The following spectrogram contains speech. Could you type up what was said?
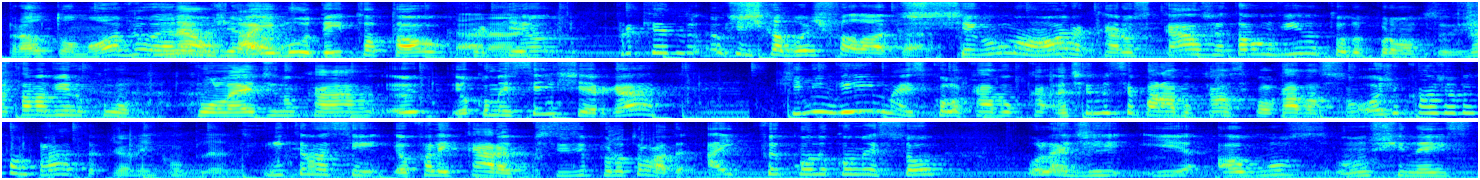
pra automóvel ou era Não, no geral? aí mudei total, Caralho. porque eu. Porque É o que a gente acabou de falar, cara. chegou uma hora, cara, os carros já estavam vindo todo prontos. Já tava vindo com, com LED no carro. Eu, eu comecei a enxergar que ninguém mais colocava o carro. Antigamente você parava o carro, você colocava som. Hoje o carro já vem completo. Já vem completo. Então, assim, eu falei, cara, eu preciso ir por outro lado. Aí foi quando começou o LED e alguns, um chinês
